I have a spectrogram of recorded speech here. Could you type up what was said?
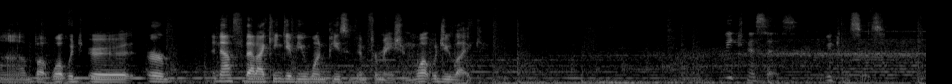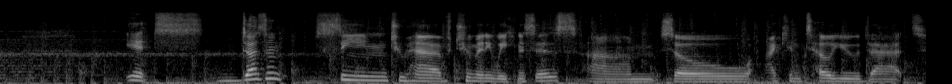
Uh, but what would uh, or enough that I can give you one piece of information. What would you like? Weaknesses. Weaknesses. It doesn't seem to have too many weaknesses. Um, so I can tell you that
